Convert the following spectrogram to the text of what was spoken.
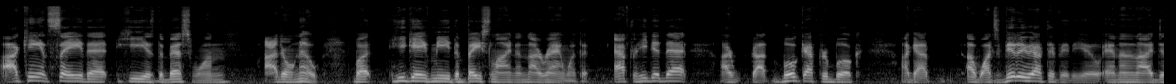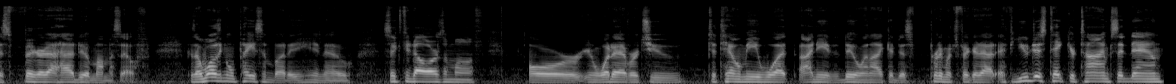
I can't say that he is the best one. I don't know, but he gave me the baseline and I ran with it. After he did that, I got book after book. I got I watched video after video, and then I just figured out how to do it by myself because I wasn't gonna pay somebody, you know, sixty dollars a month or you know whatever to to tell me what I needed to do, and I could just pretty much figure it out. If you just take your time, sit down,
